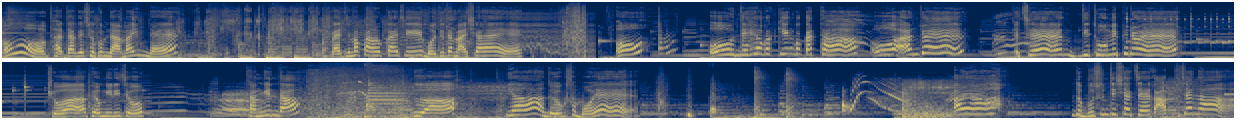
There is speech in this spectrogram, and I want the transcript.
어, 바닥에 조금 남아있네. 마지막 방울까지 모두 다 마셔야 해. 어? 어, 내 혀가 낀 것 같아. 어, 안 돼. 잭, 네 도움이 필요해. 좋아, 병일이 줘. 당긴다. 으아. 야, 너 여기서 뭐해? 아야, 너 무슨 짓이야, 잭? 아프잖아.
